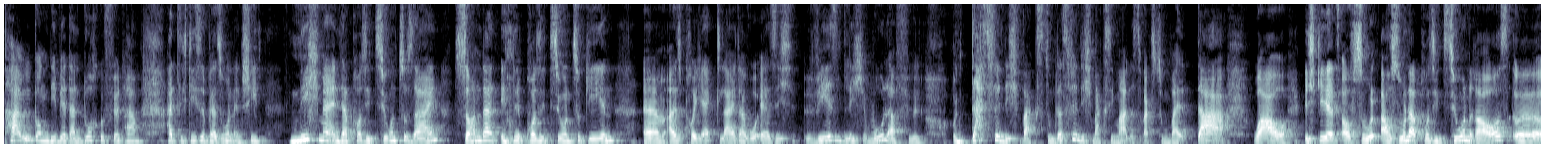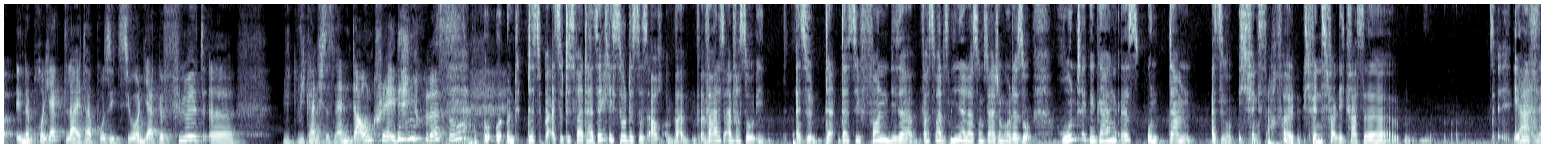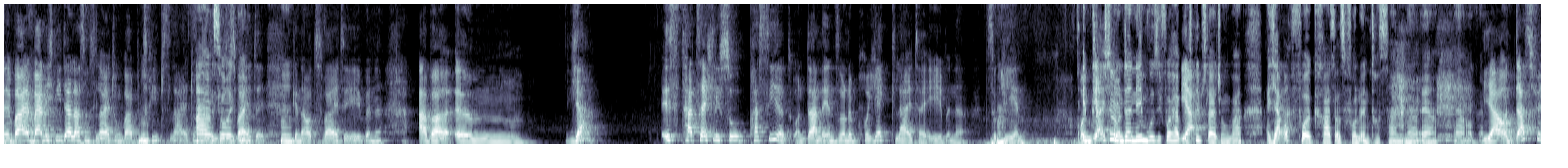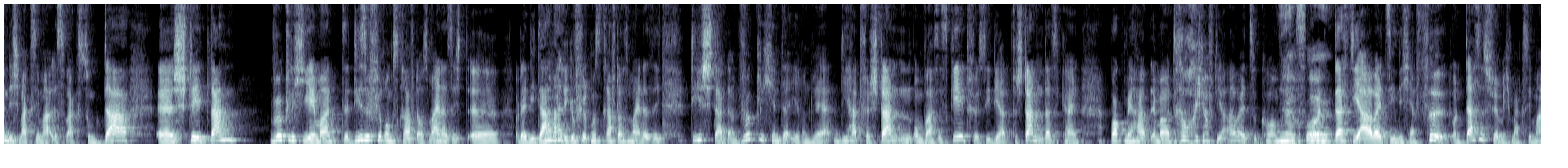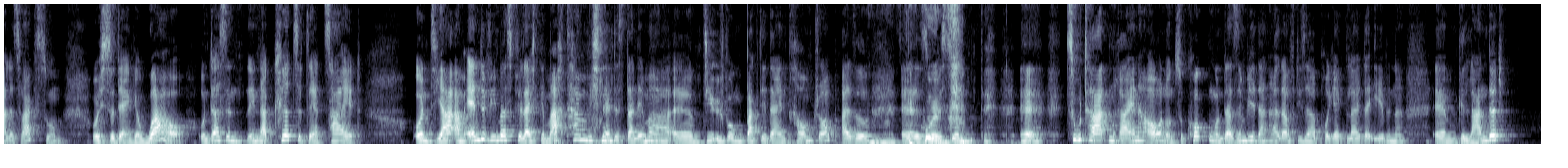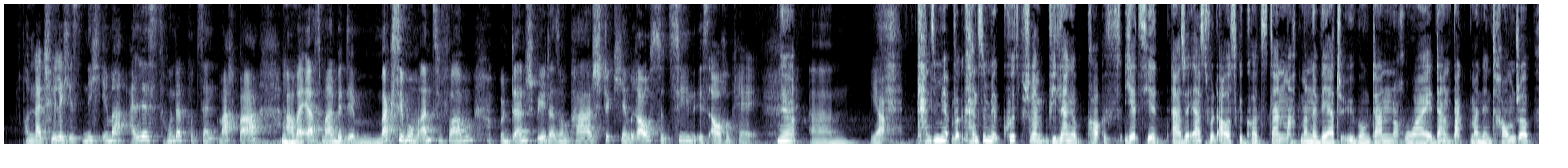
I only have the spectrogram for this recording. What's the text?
paar Übungen, die wir dann durchgeführt haben, hat sich diese Person entschieden, nicht mehr in der Position zu sein, sondern in eine Position zu gehen ähm, als Projektleiter, wo er sich wesentlich wohler fühlt. Und das finde ich Wachstum, das finde ich maximales Wachstum, weil da, wow, ich gehe jetzt auf so, aus so einer Position raus, äh, in eine Projektleiterposition, ja gefühlt. Äh, wie, wie kann ich das nennen, Downgrading oder so. Und das, also das war tatsächlich so, dass das auch, war das einfach so, also da, dass sie von dieser, was war das, Niederlassungsleitung oder so, runtergegangen ist und dann, also ich finde es auch voll, ich finde es voll die krasse ja, ne, war, war nicht Niederlassungsleitung, war Betriebsleitung. Ah, also sorry. Zweite, hm. Genau, zweite Ebene. Aber ähm, ja, ist tatsächlich so passiert und dann in so eine Projektleiterebene zu hm. gehen. Und Im gleichen Unternehmen, wo sie vorher ja. Betriebsleitung war. Ja, ja, auch voll krass, also voll interessant, ne? Ja, ja, okay. ja und das finde ich maximales Wachstum. Da äh, steht dann wirklich jemand, diese Führungskraft aus meiner Sicht, äh, oder die damalige Führungskraft aus meiner Sicht, die stand da wirklich hinter ihren Werten. Die hat verstanden, um was es geht für sie. Die hat verstanden, dass sie keinen Bock mehr hat, immer traurig auf die Arbeit zu kommen. Ja, voll. Und dass die Arbeit sie nicht erfüllt. Und das ist für mich maximales Wachstum. Wo ich so denke, wow. Und das in, in der Kürze der Zeit. Und ja, am Ende, wie wir es vielleicht gemacht haben, ich nenne es dann immer äh, die Übung, back dir deinen Traumjob. Also mhm, äh, cool. so ein bisschen äh, Zutaten reinhauen und zu gucken. Und da sind wir dann halt auf dieser Projektleiterebene ähm, gelandet. Und natürlich ist nicht immer alles 100% machbar, mhm. aber erstmal mit dem Maximum anzufangen und dann später so ein paar Stückchen rauszuziehen, ist auch okay. Ja. Ähm, ja. Kannst du mir, kannst du mir kurz beschreiben, wie lange jetzt hier, also erst wird ausgekotzt, dann macht man eine Werteübung, dann noch Why, dann backt man den Traumjob.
